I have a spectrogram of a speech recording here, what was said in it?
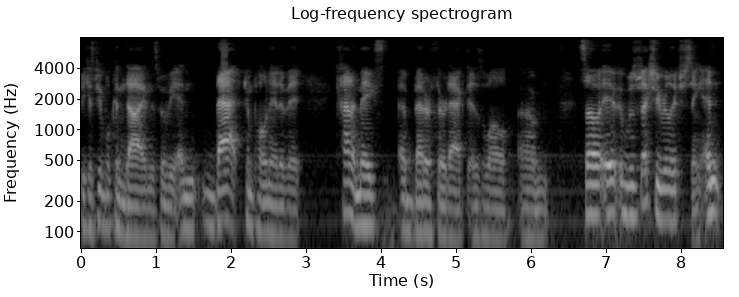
because people can die in this movie, and that component of it kind of makes a better third act as well. Um, so it, it was actually really interesting. And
